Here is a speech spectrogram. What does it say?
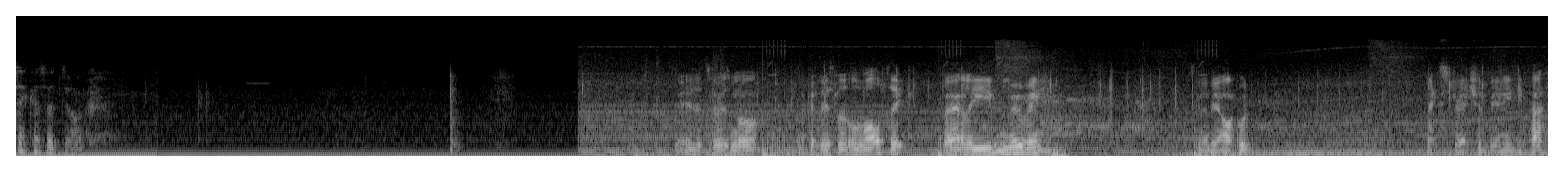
Sick as a dog. Here's a Turismo. Look at this little Voltic, barely even moving. It's going to be awkward. Next straight should be an easy pass.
